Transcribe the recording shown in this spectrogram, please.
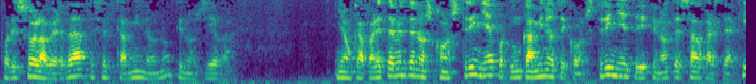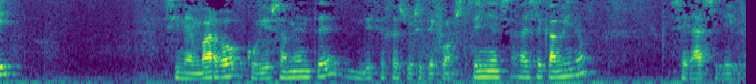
Por eso la verdad es el camino ¿no? que nos lleva. Y aunque aparentemente nos constriñe, porque un camino te constriñe, te dice no te salgas de aquí, sin embargo, curiosamente, dice Jesús, si te constriñes a ese camino, serás libre.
